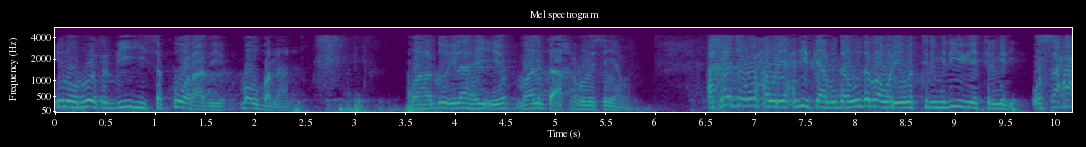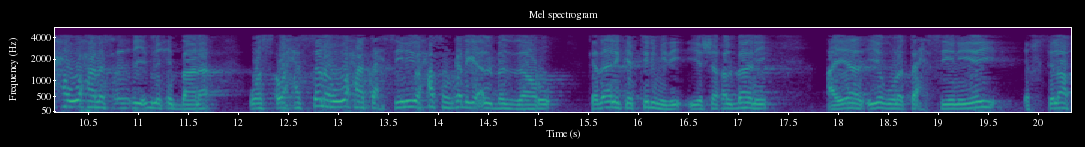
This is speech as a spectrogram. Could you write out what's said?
inuu ruuxu biyihiisa ku waraabiyo ma u banaana waa hadduu ilaahay iyo maalinta akhir rumaysan yahay. Akhraja waxa wariyay xadiidka abu daawuud baa wariyay wa iyo tirmidhi. Wa saxahu waxana saxiix ibn hibana wa hasanahu waxa tahsiiniyo hasan ka dhigay albazaaru kadalika tirmidhi iyo shaykh albani ayaa iyaguna taxsiiniyey ikhtilaaf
